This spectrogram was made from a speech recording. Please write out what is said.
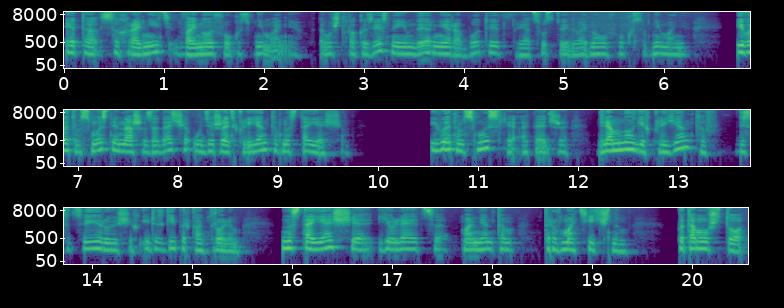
это сохранить двойной фокус внимания. Потому что, как известно, ИМДР не работает при отсутствии двойного фокуса внимания. И в этом смысле наша задача удержать клиента в настоящем. И в этом смысле, опять же, для многих клиентов, диссоциирующих или с гиперконтролем, настоящее является моментом травматичным, потому что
